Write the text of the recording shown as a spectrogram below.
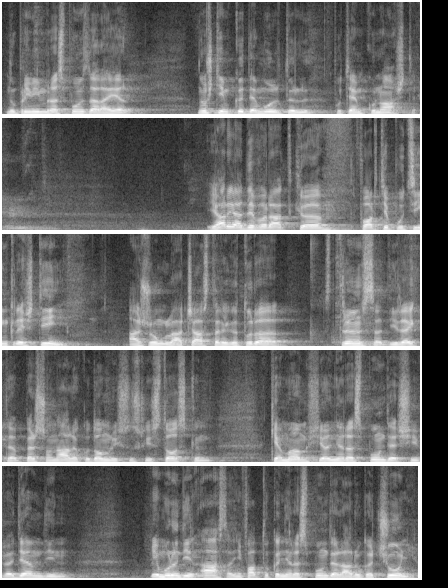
nu primim răspuns de la El, nu știm cât de mult îl putem cunoaște. Iar e adevărat că foarte puțini creștini ajung la această legătură strânsă, directă, personală cu Domnul Isus Hristos când chemăm și El ne răspunde și vedem din, primul rând din asta, din faptul că ne răspunde la rugăciuni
